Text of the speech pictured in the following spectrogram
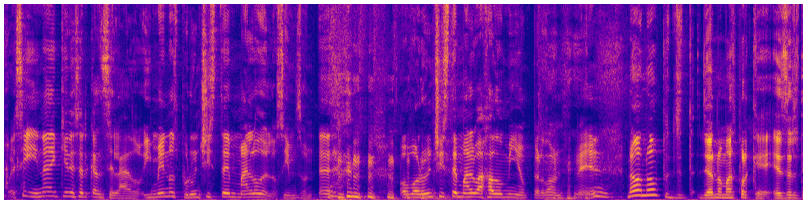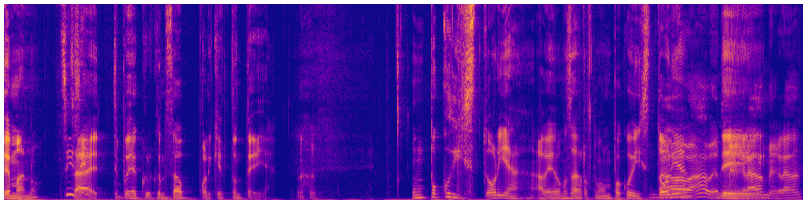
pues sí, nadie quiere ser cancelado. Y menos por un chiste malo de los Simpsons. o por un chiste mal bajado mío, perdón. no, no, pues yo nomás porque es el tema, ¿no? Sí, o sea, te podía contestar cualquier tontería. Un poco de historia. A ver, vamos a retomar un poco de historia. a ver, me agrada, me agrada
